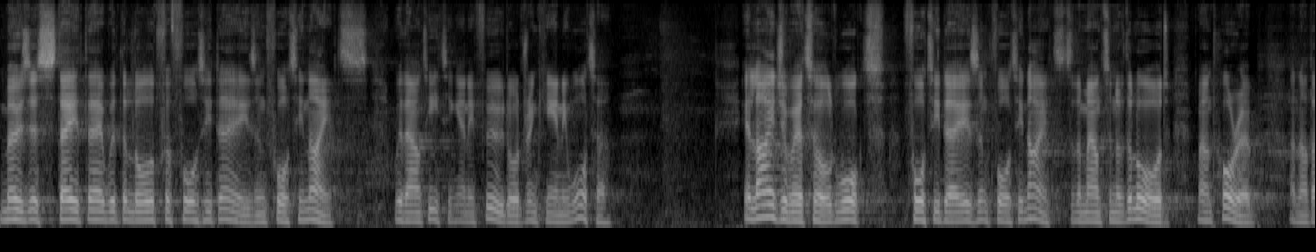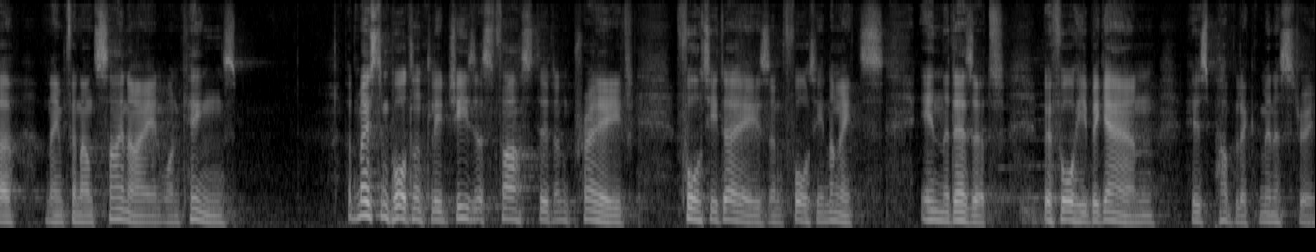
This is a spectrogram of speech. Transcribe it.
Moses stayed there with the Lord for 40 days and 40 nights without eating any food or drinking any water. Elijah, we're told, walked 40 days and 40 nights to the mountain of the Lord, Mount Horeb, another name for Mount Sinai in 1 Kings. But most importantly, Jesus fasted and prayed 40 days and 40 nights in the desert before he began his public ministry.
